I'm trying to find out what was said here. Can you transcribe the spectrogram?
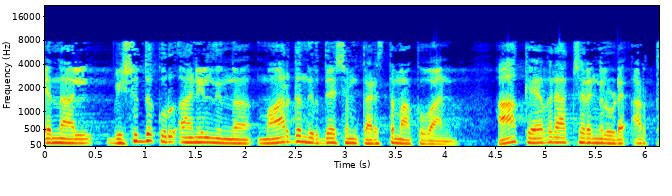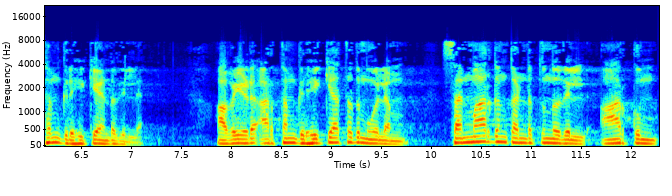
എന്നാൽ വിശുദ്ധ ഖുർആനിൽ നിന്ന് മാർഗനിർദ്ദേശം കരസ്ഥമാക്കുവാൻ ആ കേവലാക്ഷരങ്ങളുടെ അർത്ഥം ഗ്രഹിക്കേണ്ടതില്ല. അവയുടെ അർത്ഥം ഗ്രഹിക്കാത്തത് മൂലം സന്മാർഗം കണ്ടെത്തുന്നതിൽ ആർക്കും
